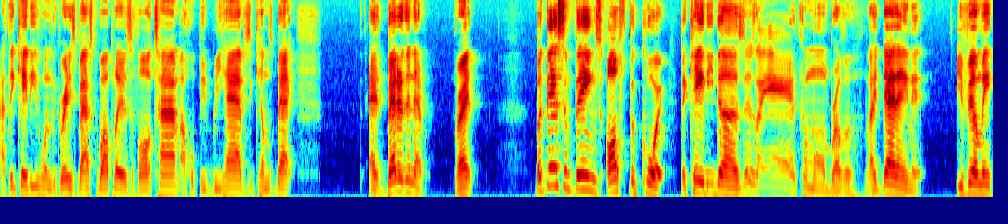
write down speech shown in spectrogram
I think KD is one of the greatest basketball players of all time. I hope he rehabs and comes back as better than ever, right? But there's some things off the court that KD does. It's like, eh, come on, brother. Like that ain't it. You feel me?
